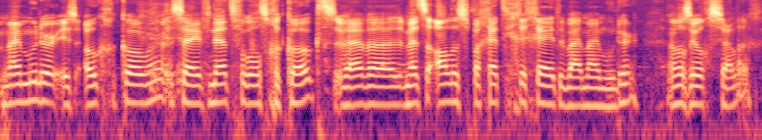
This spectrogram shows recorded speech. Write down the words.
Mijn moeder is ook gekomen. Ze heeft net voor ons gekookt. We hebben met z'n allen spaghetti gegeten bij mijn moeder. Dat was heel gezellig.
